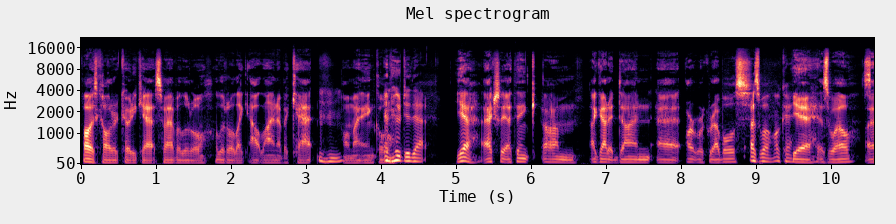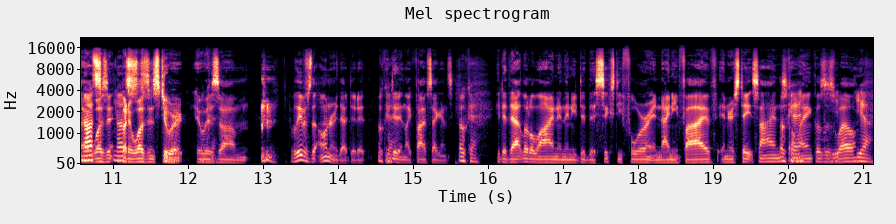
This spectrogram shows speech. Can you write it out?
I've always called her Cody Cat. So I have a little a little like outline of a cat on my ankle. Mm-hmm. and who did that yeah, actually, I think um, I got it done at Artwork Rebels. as well? Okay. Yeah, as well. It's Uh, not- it wasn't, not but it wasn't Stewart. Stewart. It was, um, I believe it was the owner that did it. Okay. He did it in like five seconds. Okay. He did that little line, and then he did the 64 and 95 interstate signs Okay. on my ankles as well. Yeah.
